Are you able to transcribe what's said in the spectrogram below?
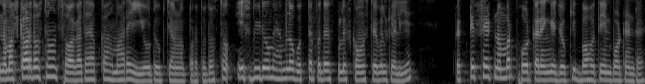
नमस्कार दोस्तों, स्वागत है आपका हमारे यूट्यूब चैनल पर। तो दोस्तों, इस वीडियो में हम लोग उत्तर प्रदेश पुलिस कांस्टेबल के लिए प्रैक्टिस सेट नंबर फोर करेंगे, जो कि बहुत ही इंपॉर्टेंट है।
